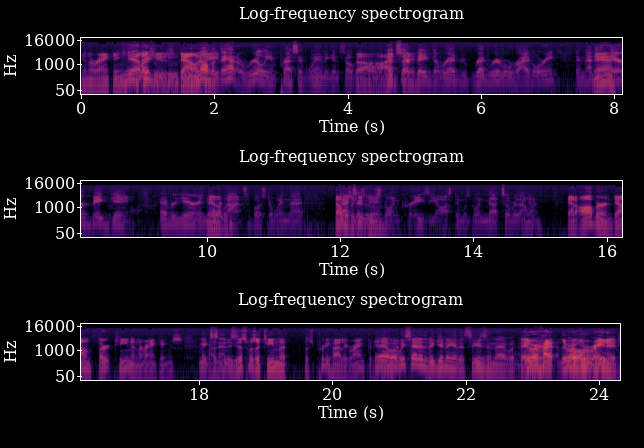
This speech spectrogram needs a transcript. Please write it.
in the rankings. Yeah, they- LSU's down no, eight. but they had a really impressive win against Oklahoma. I'd That's their say. big, the Red Red River rivalry, and that is Yeah. their big game every year. And they Yeah, were was- not supposed to win that. That was a Texas good was game. going crazy. Austin was going nuts over that one. and Auburn down 13 in the rankings. Makes Uh, th- sense. This was a team that was pretty highly ranked to begin Yeah, well, with. we said at the beginning of the season that w- they, They were high- they were overrated.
